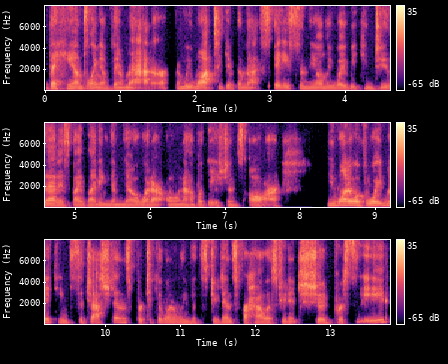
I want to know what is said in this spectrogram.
the handling of their matter. And we want to give them that space. And the only way we can do that is by letting them know what our own obligations are. You want to avoid making suggestions, particularly with students, for how a student should proceed.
